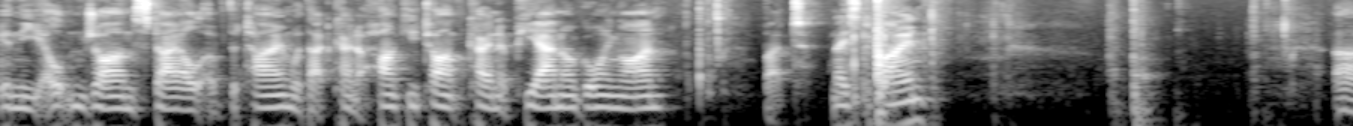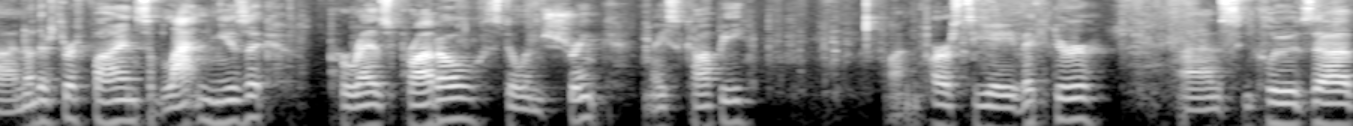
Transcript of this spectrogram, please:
in the Elton John style of the time with that kind of honky-tonk kind of piano going on, but nice to find. Uh, another thrift find, some Latin music, Perez Prado, still in shrink, nice copy on RCA Victor. Uh, this includes uh,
